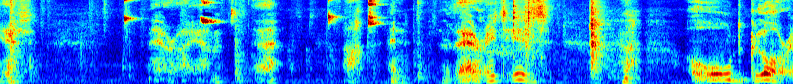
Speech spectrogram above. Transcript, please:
Yes. There I am. Uh, ah, and there it is. Uh, old glory.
